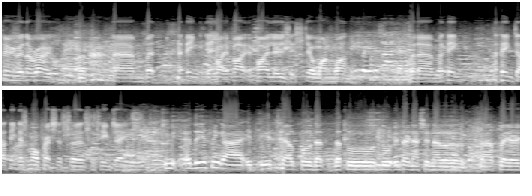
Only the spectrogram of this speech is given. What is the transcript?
two in a row. Um, but I think if I if I if I lose, it's still one-one. But um, I think I think I think there's more pressure to, to Team James. Uh, Do you think uh, it, it's helpful that, that to do international uh, player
